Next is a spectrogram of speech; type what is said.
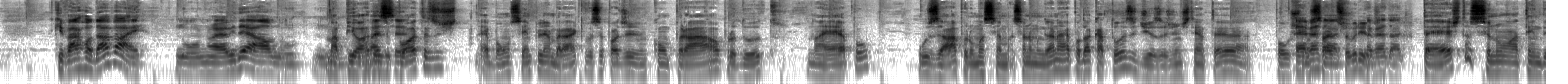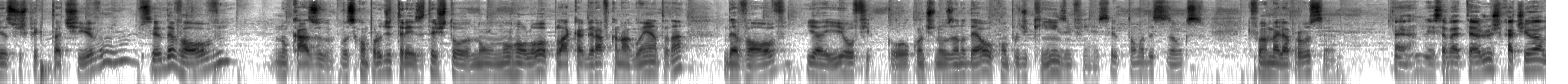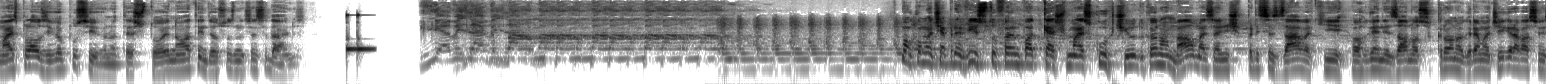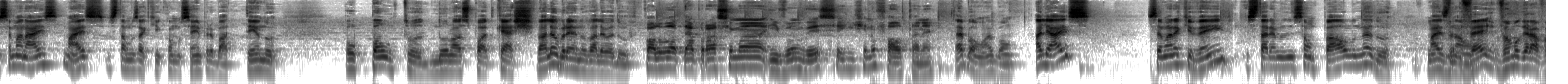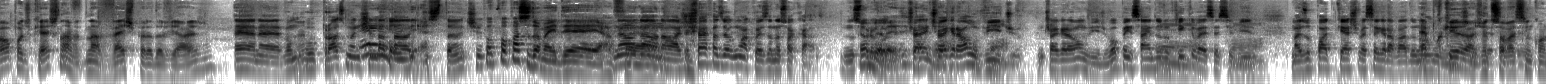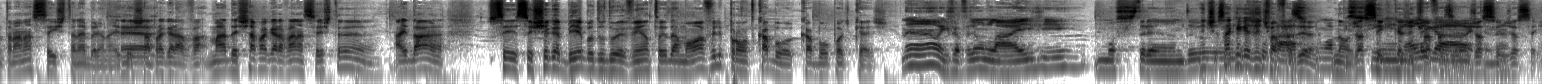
Que vai rodar, vai. Não, não é o ideal. Não, Na não pior vai das ser- hipóteses, é bom sempre lembrar que você pode comprar o produto na Apple, usar por uma semana. Se eu não me engano, a Apple dá 14 dias. A gente tem até post É no verdade, site sobre é isso. verdade. Testa, se não atender sua expectativa, você devolve. No caso, você comprou de 13, testou, não, não rolou, placa gráfica não aguenta, tá? Devolve, e aí ou, fica, ou continua usando o Dell, ou compra o de 15, enfim, aí você toma a decisão que, que for melhor para você. É, e você vai ter a justificativa mais plausível possível, né? Testou e não atendeu suas necessidades. Bom, como eu tinha previsto, foi um podcast mais curtinho do que o normal, mas a gente precisava aqui organizar o nosso cronograma de gravações semanais, mas estamos aqui, como sempre, batendo o ponto do nosso podcast. Valeu, Breno, valeu, Edu. Falou, até a próxima e vamos ver se a gente não falta, né? É bom, é bom. Aliás, semana que vem estaremos em São Paulo, né, Edu? Mas não. Vé- vamos gravar o podcast na, na véspera da viagem. É, né? Vamos, O próximo a gente ainda tá É, é. distante. P- Posso dar uma ideia, Não, Rafael? não, não. A gente vai fazer alguma coisa na sua casa. Não se Então, preocupe. beleza, a gente, vai, a gente vai gravar um então. vídeo. A gente vai gravar um vídeo. Vou pensar ainda no que, que vai ser esse vídeo. Mas o podcast vai ser gravado É normalmente. porque a gente só vai se encontrar na sexta, né, Breno? Aí É. deixar pra gravar. Mas deixar pra gravar na sexta, aí dá. Você você chega bêbado do evento aí da móvel e pronto, acabou. Acabou o podcast. Não, a gente vai fazer um live mostrando. A gente- sabe o que, que a gente vai fazer? Não, já sei o que, que a gente piscina vai fazer. legal, Já sei, já sei.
